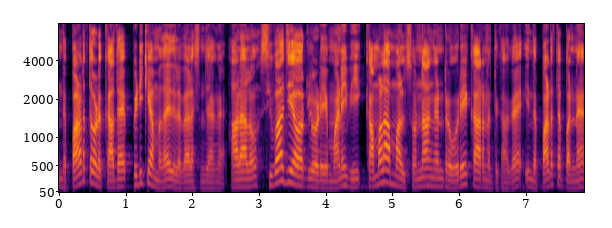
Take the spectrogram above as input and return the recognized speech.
இந்த படத்தோட கதை பிடிக்காம தான் இதில் வேலை செஞ்சாங்க. ஆனாலும் சிவாஜி அவர்களுடைய மனைவி கமலாம்மாள் சொன்னாங்கன்ற ஒரே காரணத்துக்காக இந்த படத்தை பண்ண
